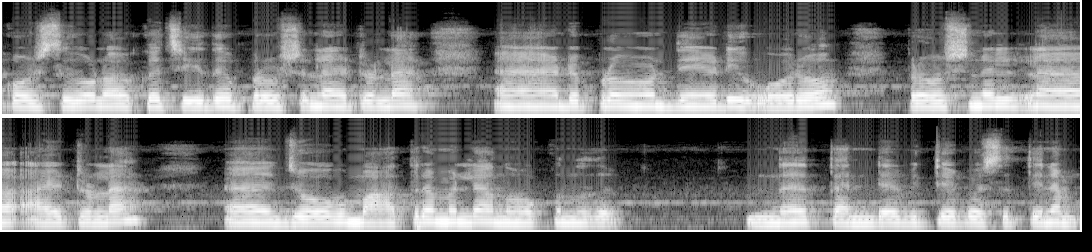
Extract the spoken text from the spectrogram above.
കോഴ്സുകളോ ഒക്കെ ചെയ്ത് പ്രൊഫഷണലായിട്ടുള്ള ഡിപ്ലോമ നേടി ഓരോ പ്രൊഫഷണൽ ആയിട്ടുള്ള ജോബ് മാത്രമല്ല നോക്കുന്നത്. ഇന്ന് തന്റെ വിദ്യാഭ്യാസത്തിനും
